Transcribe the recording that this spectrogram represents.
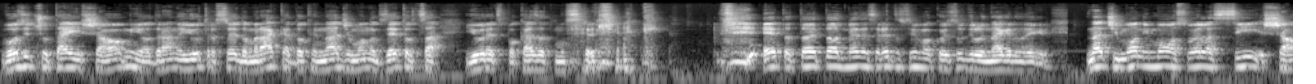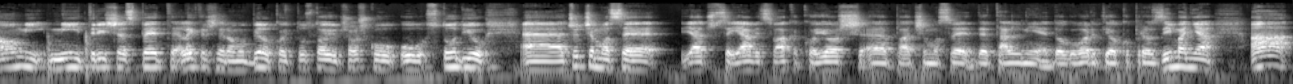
Vozit ću taj Xiaomi od rano jutra sve do mraka, dok ne nađem onog zetovca, jurec pokazat mu srednjak. Eto, to je to od mene, sretno svima koji sudjeluju u nagradnoj igri. Znači, Moni Mo osvojila si Xiaomi Mi 365 električni romobil koji tu stoji u čošku u studiju. E, čućemo se, ja ću se javiti svakako još, e, pa ćemo sve detaljnije dogovoriti oko preuzimanja. A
